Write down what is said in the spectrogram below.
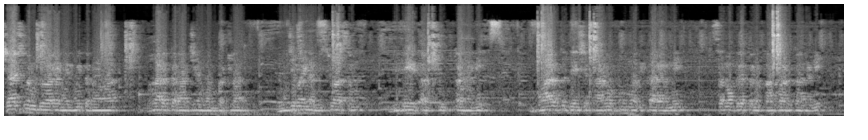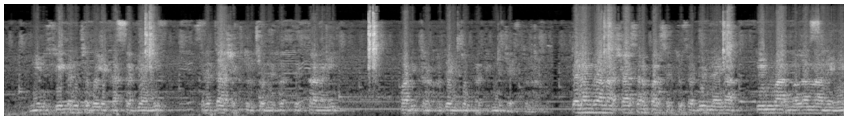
శాసనం ద్వారా నిర్మితమైన భారత రాజ్యాంగం పట్ల నిజమైన విశ్వాసం విధేయత చూపుతానని భారతదేశ సార్వభౌమాధికారాన్ని సమగ్రతను కాపాడుతానని నేను స్వీకరించబోయే కర్తవ్యాన్ని శ్రద్ధాశక్తులతో నిర్వర్తిస్తానని పవిత్ర హృదయంతో ప్రతిజ్ఞ చేస్తున్నాను. తెలంగాణ శాసన పరిషత్తు సభ్యుడైన తీన్మార్ మల్లన్న నేను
